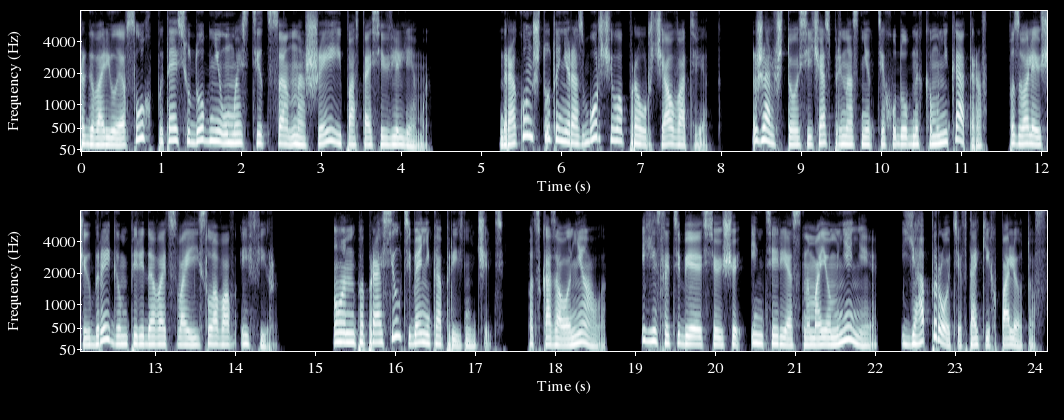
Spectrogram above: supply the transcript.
проговорила я вслух, пытаясь удобнее умоститься на шее ипостаси Велема. Дракон что-то неразборчиво проурчал в ответ. Жаль, что сейчас при нас нет тех удобных коммуникаторов, позволяющих Дрейгам передавать свои слова в эфир. «Он попросил тебя не капризничать», — подсказала Ниала. «Если тебе все еще интересно мое мнение, я против таких полетов.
